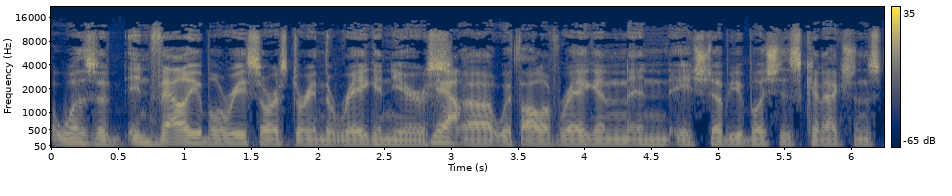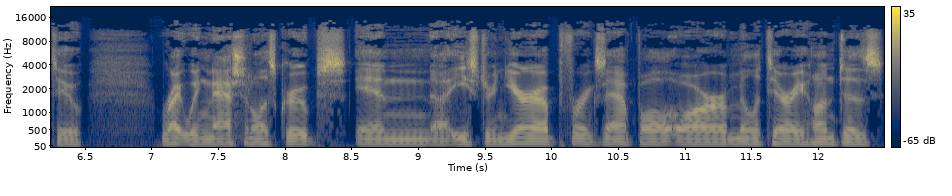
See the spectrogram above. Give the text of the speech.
was an invaluable resource during the Reagan years. Yeah. Uh, with all of Reagan and H.W. Bush's connections to right wing nationalist groups in uh, Eastern Europe, for example, or military juntas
